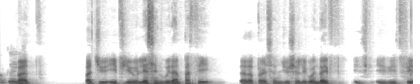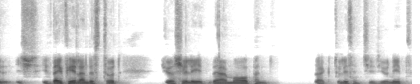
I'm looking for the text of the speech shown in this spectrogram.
okay. but but you if you listen with empathy the other person usually when they if, if feel if they feel understood usually they are more open like to listen to your needs.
